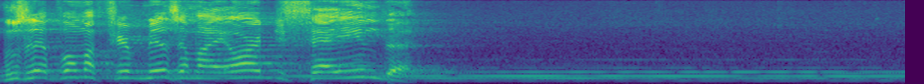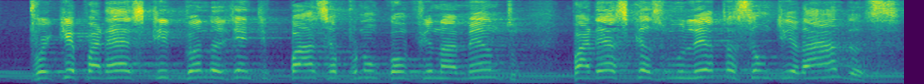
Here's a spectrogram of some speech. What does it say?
nos levou a uma firmeza maior de fé ainda. Porque parece que quando a gente passa por um confinamento, parece que as muletas são tiradas.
